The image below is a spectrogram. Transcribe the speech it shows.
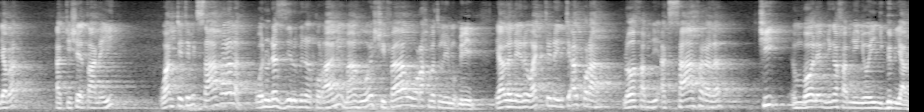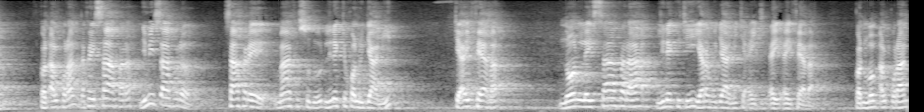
njabar ak ci cheytaane yi wante tamit saafara la wa nunazzilu min alqurani ma huwa shifaau wa rahmatun lil muminin yàlla nee na wàcce nañ ci alquran loo xam ni ak saafara la ci mbooleem ñi nga xam ni ñooy ñi gëm yàlla kon alquran dafay saafara ñi muy saafara saafare maa fi sudur li nekk ci xolu jaam yi ci ay feebar noonu lay saafaraa li nekk ci yaramu jaam yi ci ay ay ay feebar kon moom alquran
